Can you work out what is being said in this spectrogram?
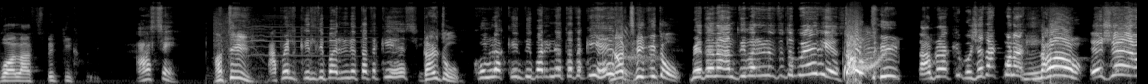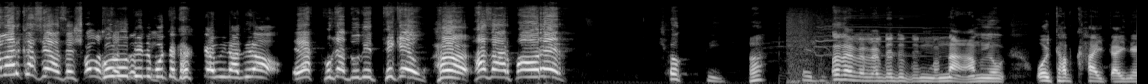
বল আসবে কি খাবি? আছে হাতে! আপেল কিনতে পারি না তাতে কি হয়েছে? তাই তো। কুমড়া কিনতে পারি না তাতে কি না হয়েছে ঠিকই তো। বেদনা আনতে পারি না তাতে বয়ে গিয়েছে। তাও ঠিক। আমরা কি বসে থাকব নাকি? না। এসে আমার কাছে আছে সমস্ত কোনোদিন। বসে থাকতে আমি না দিলা এক ফুটা দুধের থেকেও হ্যাঁ। হাজার পাওয়ারের শক্তি। না আমি ওই থাপ খাই তাই না?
